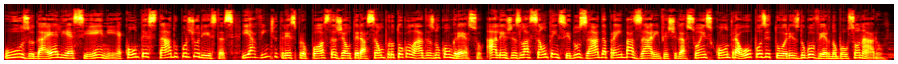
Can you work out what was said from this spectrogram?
O uso da LSN é contestado por juristas e há 23 propostas de alteração protocoladas no Congresso. A legislação tem sido usada para embasar investigações contra opositores do governo Bolsonaro.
